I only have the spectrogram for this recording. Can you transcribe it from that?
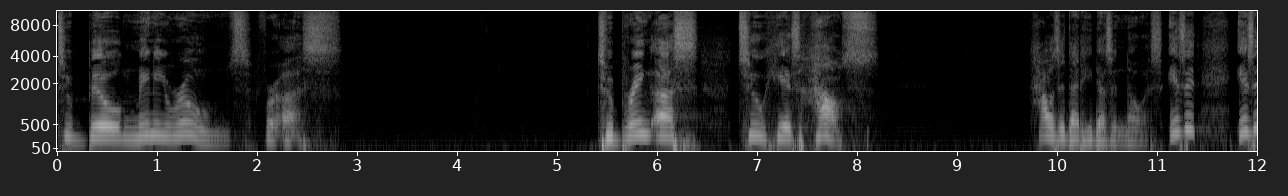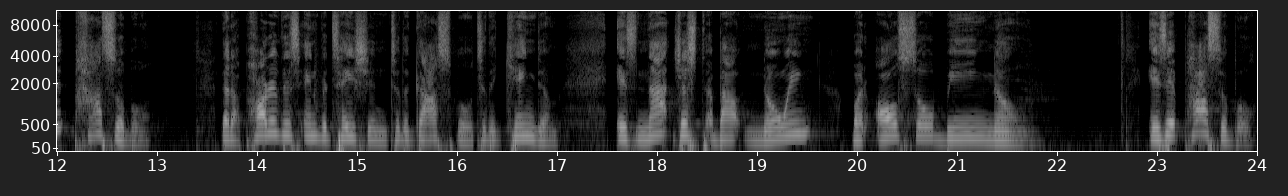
to build many rooms for us, to bring us to his house. How is it that he doesn't know us? Is it, is it possible that a part of this invitation to the gospel, to the kingdom, is not just about knowing? But also being known. Is it possible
